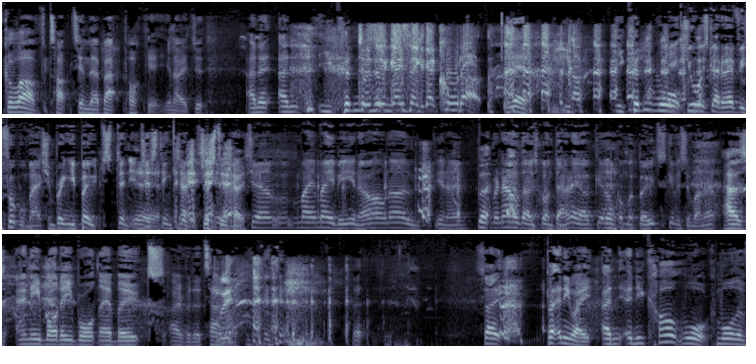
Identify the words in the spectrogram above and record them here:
glove tucked in their back pocket you know ju- and it, and you couldn't Just in case they get called up. yeah you, you couldn't walk You always go to every football match and bring your boots, didn't you? Yeah. Just in case. Just in case. ju- may- Maybe, you know, oh no, you know, But- uh, Ronaldo's gone down here. I've got I've got my boots. Give us a run out. Has anybody brought their boots over the tannoy? so, but anyway, and, and you can't walk more than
